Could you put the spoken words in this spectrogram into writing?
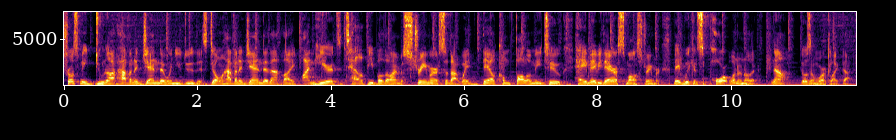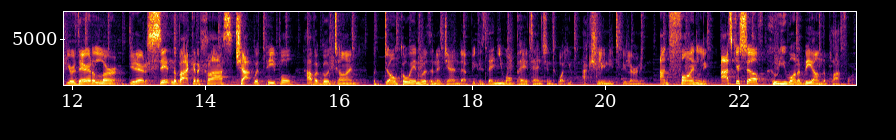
Trust me, do not have an agenda when you do this. Don't have an agenda that like, I'm here to tell people that I'm a streamer so that way they'll come follow me too. Hey, maybe they're a small streamer. Maybe we can support one another. No, it doesn't work like that. You're there to learn. You're there to sit in the back of the class, chat with people, have a good time, but don't go in with an agenda because then you won't pay attention to what you actually need to be learning. And finally, ask yourself who you want to be on the platform.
